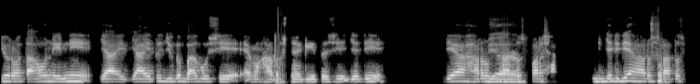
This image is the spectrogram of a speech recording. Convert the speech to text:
Euro tahun ini ya ya itu juga bagus sih emang harusnya gitu sih jadi dia harus Biar... 100% jadi dia harus 100%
